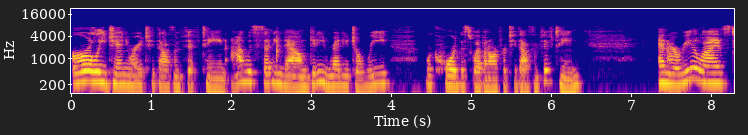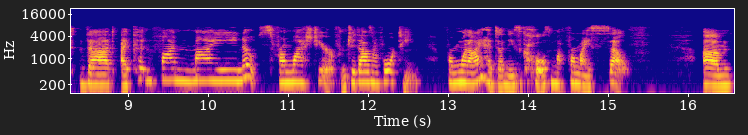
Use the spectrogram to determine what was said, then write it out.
Early January 2015, I was setting down, getting ready to re record this webinar for 2015. And I realized that I couldn't find my notes from last year, from 2014, from when I had done these goals for myself. Um,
